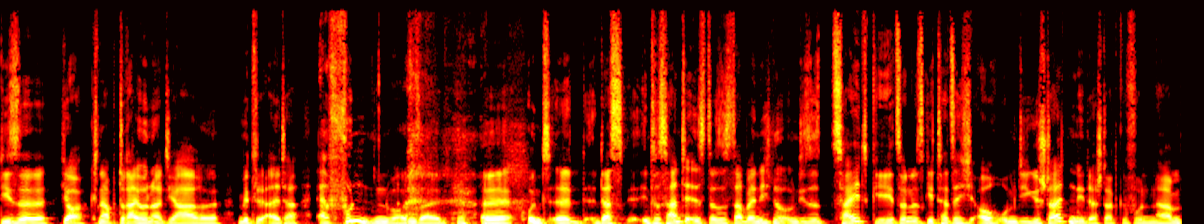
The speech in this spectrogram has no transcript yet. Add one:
diese ja knapp 300 Jahre Mittelalter erfunden worden seien. äh, und äh, das Interessante ist, dass es dabei nicht nur um diese Zeit geht, sondern es geht tatsächlich auch um die Gestalten, die da stattgefunden haben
